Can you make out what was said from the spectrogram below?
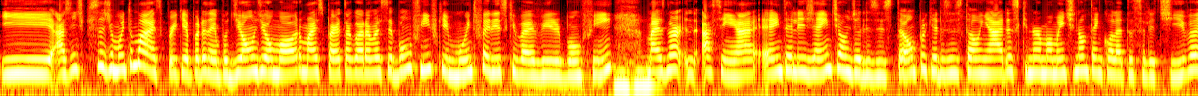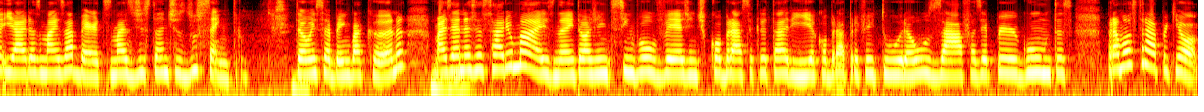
E a gente precisa de muito mais, porque, por exemplo, de onde eu moro, mais perto agora vai ser Bonfim. Fiquei muito feliz que vai vir Bonfim enfim. Uhum. Mas, assim, é inteligente onde eles estão, porque eles estão em áreas que normalmente não tem coleta seletiva e áreas mais abertas, mais distantes do centro. Sim. Então, isso é bem bacana, mas é uhum. é necessário mais, né? Então, a gente se envolver, a gente cobrar a secretaria, cobrar a prefeitura, usar, fazer perguntas para mostrar, porque, ó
